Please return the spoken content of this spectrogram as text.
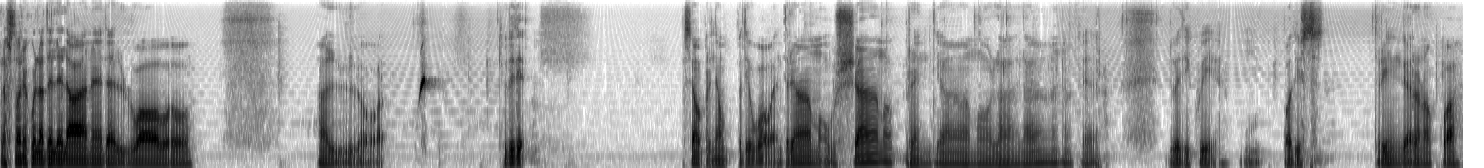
la storia quella delle lane, dell'uovo. Allora, chiuditi. Passiamo, prendiamo un po' di uova, entriamo, usciamo, prendiamo la lana che era due di qui, un po' di string erano qua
